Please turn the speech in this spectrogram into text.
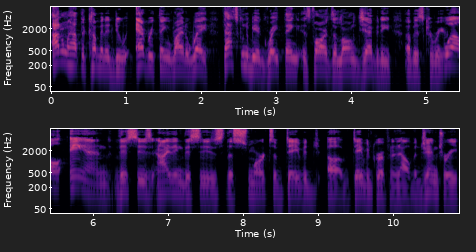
I don't have to come in and do everything right away. That's going to be a great thing as far as the longevity of his career. Well, and this is, and I think this is the smarts of David of David Griffin and Alvin Gentry.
